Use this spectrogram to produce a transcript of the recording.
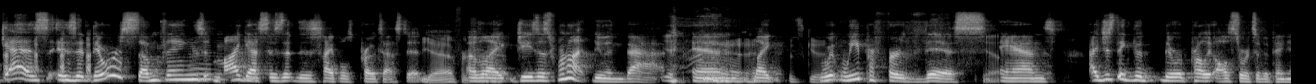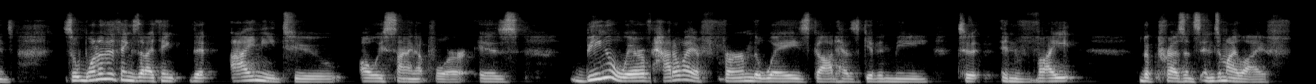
guess is that there were some things. My guess is that the disciples protested Yeah, of sure. like Jesus, we're not doing that, Yeah. and like we, we prefer this. Yeah. And I just think that there were probably all sorts of opinions. So one of the things that I think that I need to always sign up for is being aware of how do I affirm the ways God has given me to invite the presence into my life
